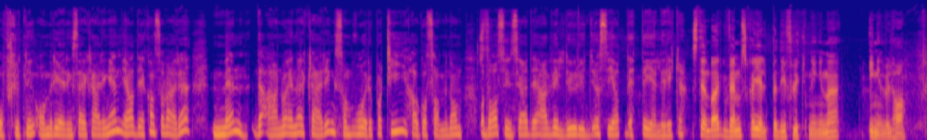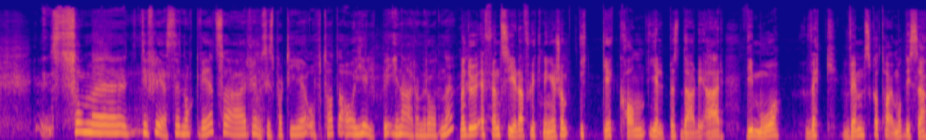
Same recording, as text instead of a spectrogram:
oppslutning om regjeringserklæringen. Ja, det kan så være, men det er nå en erklæring erklæring som våre parti har gått sammen om. Og da syns jeg det er veldig uryddig å si at dette gjelder ikke. Stenberg, hvem skal hjelpe de flyktningene ingen vil ha? Som eh, de fleste nok vet, så er Fremskrittspartiet opptatt av å hjelpe i nærområdene. Men du, FN sier det er flyktninger som ikke kan hjelpes der de er. De må vekk. Hvem skal ta imot disse,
